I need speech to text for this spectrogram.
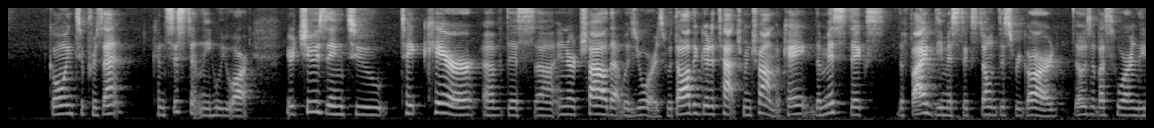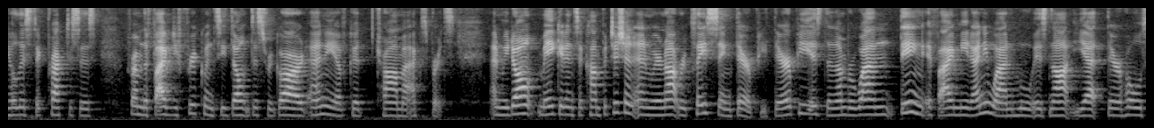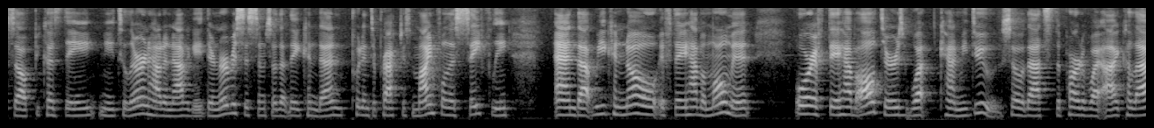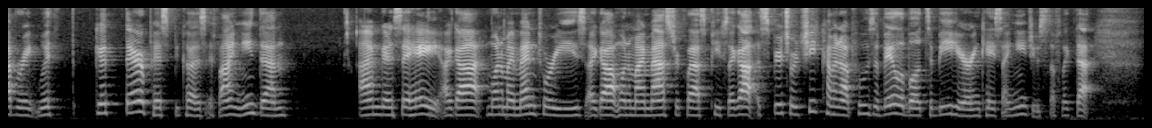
going to present consistently who you are. You're choosing to take care of this uh, inner child that was yours with all the good attachment trauma, okay? The mystics the 5D mystics don't disregard. Those of us who are in the holistic practices from the 5D frequency don't disregard any of good trauma experts. And we don't make it into competition and we're not replacing therapy. Therapy is the number one thing if I meet anyone who is not yet their whole self because they need to learn how to navigate their nervous system so that they can then put into practice mindfulness safely and that we can know if they have a moment or if they have alters, what can we do? So that's the part of why I collaborate with good therapists because if I need them, I'm going to say, hey, I got one of my mentorees, I got one of my masterclass peeps, I got a spiritual retreat coming up. Who's available to be here in case I need you? Stuff like that.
